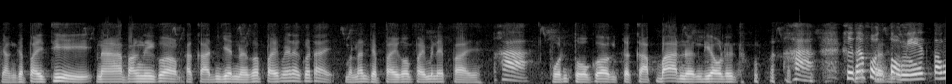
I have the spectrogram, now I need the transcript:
อย่างจะไปที่นาบางทีก็อากาศเย็นหน่อยก็ไปไม่ได้ก็ได้มันนั่นจะไปก็ไปไม่ได้ไปค่ะ ฝนตกก็จะกลับบ้านอย่างเดียวเลย ค่ะ คือถ้าฝนตกนี้ต้อง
